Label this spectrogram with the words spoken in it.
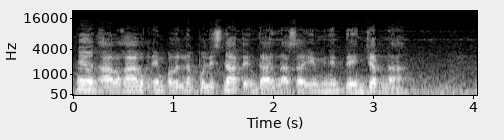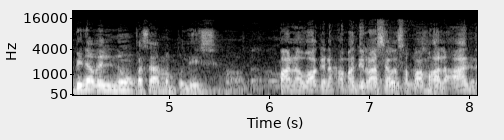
Ngayon, hawak-hawak niya yung baril ng pulis natin dahil nasa imminent danger na, binaril nung kasamang pulis. Panawagan ng ama ni Russell sa pamahalaan,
